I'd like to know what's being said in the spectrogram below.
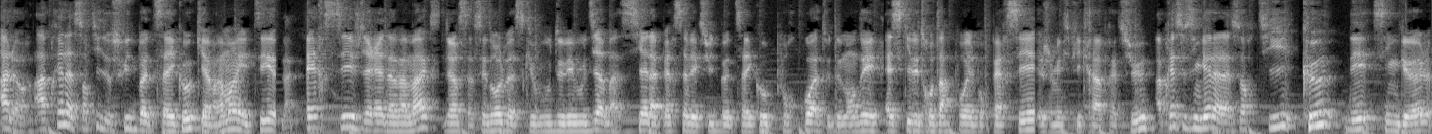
Alors, après la sortie de Sweet But Psycho qui a vraiment été la percée, je dirais, d'Avamax. D'ailleurs, c'est assez drôle parce que vous devez vous dire, bah, si elle a percé avec Sweet But Psycho, pourquoi te demander est-ce qu'il est trop tard pour elle pour percer? Je m'expliquerai après dessus. Après ce single, elle a sorti que des singles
